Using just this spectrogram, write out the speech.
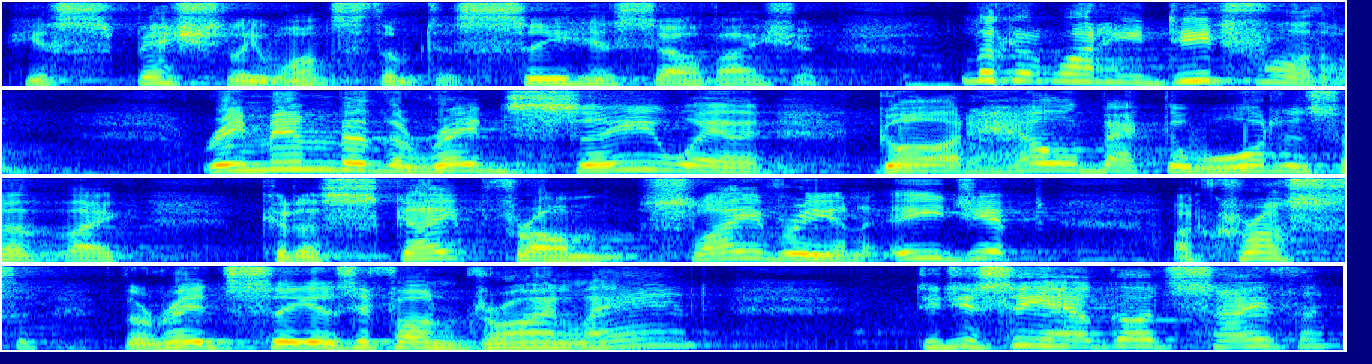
He especially wants them to see his salvation. Look at what he did for them. Remember the Red Sea where God held back the waters so that they could escape from slavery in Egypt across the Red Sea as if on dry land? Did you see how God saved them?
